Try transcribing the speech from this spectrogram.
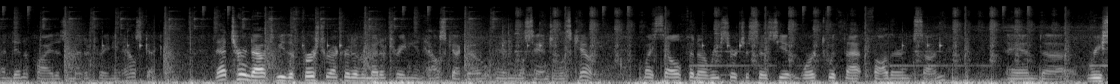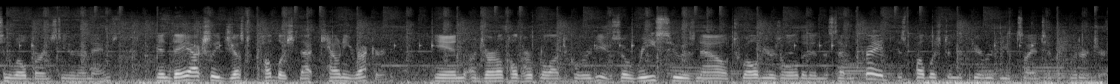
identify it as a Mediterranean house gecko. That turned out to be the first record of a Mediterranean house gecko in Los Angeles County. Myself and a research associate worked with that father and son, and uh, Reese and Will Bernstein are their names. And they actually just published that county record in a journal called Herpetological Review. So Reese, who is now 12 years old and in the seventh grade, is published in the peer-reviewed scientific literature.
